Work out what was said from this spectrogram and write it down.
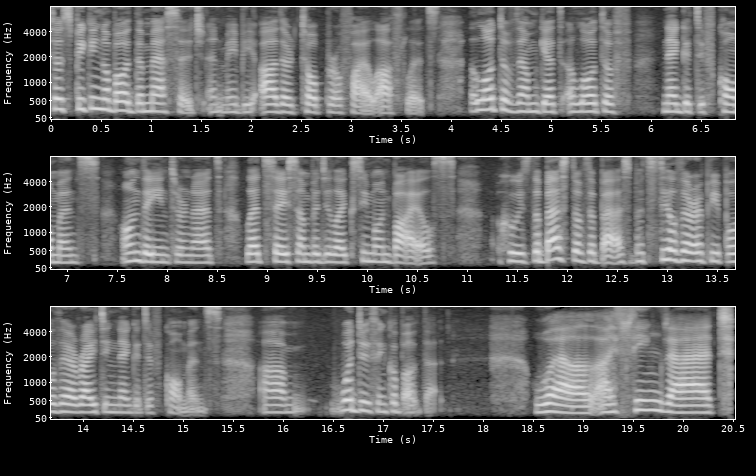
So, speaking about the message and maybe other top profile athletes, a lot of them get a lot of negative comments on the internet. Let's say somebody like Simone Biles, who is the best of the best, but still there are people there writing negative comments. Um, what do you think about that? Well, I think that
